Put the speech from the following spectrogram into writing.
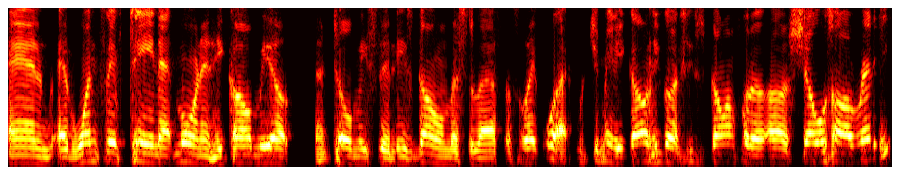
And at 1.15 that morning, he called me up and told me, said, he's gone, Mr. Lester. I was like, what? What you mean he gone? He goes, he's gone for the uh, shows already?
